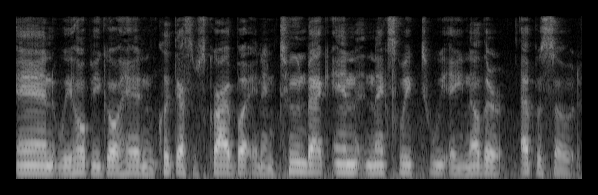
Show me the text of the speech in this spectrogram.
And we hope you go ahead and click that subscribe button and tune back in next week to another episode.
